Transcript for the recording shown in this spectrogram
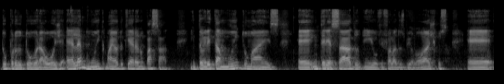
do produtor rural hoje, ela é muito maior do que era no passado. Então, ele está muito mais é, interessado em ouvir falar dos biológicos. É,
